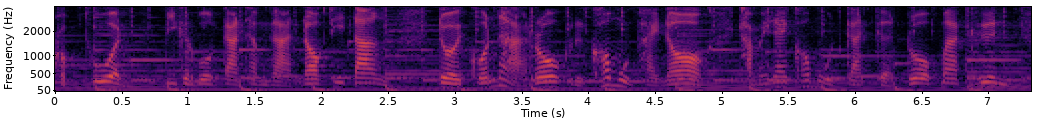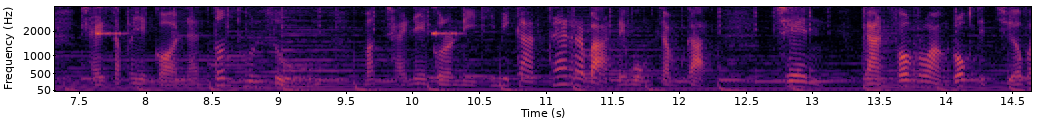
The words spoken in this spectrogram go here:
ครบถ้วน มีกระบวนการทำงานนอกที่ตั้ง โดยค้นหาโรคหรือข้อมูลภายนอกทำให้ได้ข้อมูลการเกิดโรคมากขึ้น ใช้ทรัพยากรและต้นทุนสูง มักใช้ในกรณีที่มีการแพร่ระบาดในวงจำกัด เช่น การเฝ้าระวังโรคติดเชื้อไว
